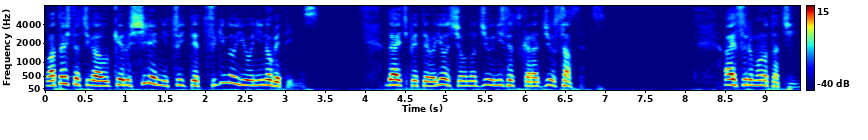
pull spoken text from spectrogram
私たちが受ける試練について次のように述べています。第一ペテロ4章の12節から13節愛する者たち、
